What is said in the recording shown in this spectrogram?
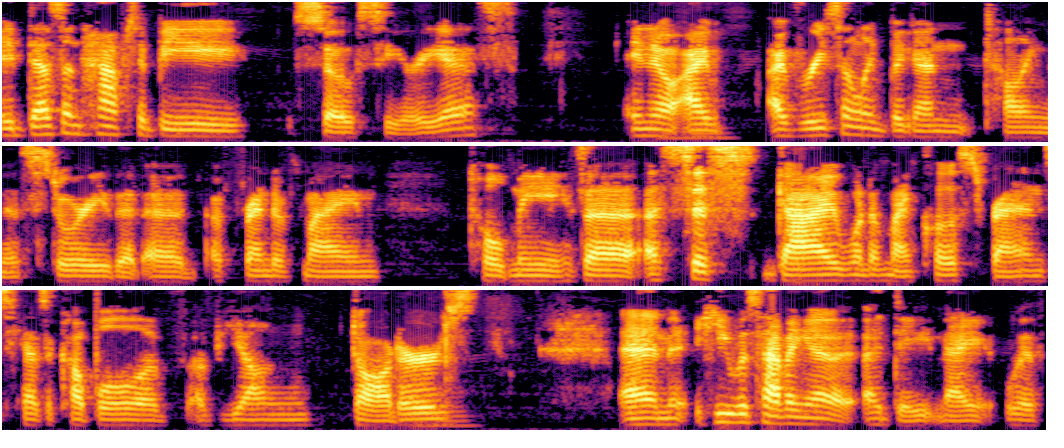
It doesn't have to be so serious. You know, Mm-hmm. I've I've recently begun telling this story that a, a friend of mine told me. He's a, a cis guy, one of my close friends. He has a couple of, of young Mm-hmm. daughters and he was having a, a date night with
